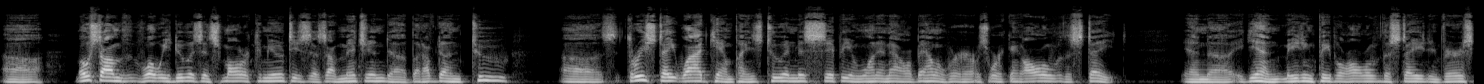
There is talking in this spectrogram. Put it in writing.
Uh, most of what we do is in smaller communities, as I've mentioned, uh, but I've done two, uh, three statewide campaigns, two in Mississippi and one in Alabama, where I was working all over the state. And uh, again, meeting people all over the state in various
